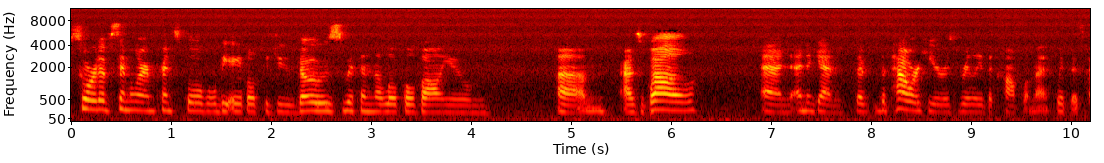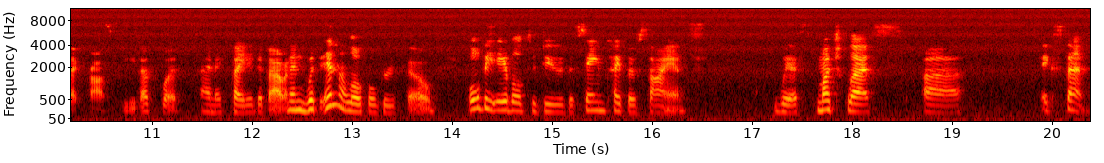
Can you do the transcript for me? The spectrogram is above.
sort of similar in principle. We'll be able to do those within the local volume um, as well. And and again, the the power here is really the complement with the spectroscopy. That's what I'm excited about. And within the local group, though, we'll be able to do the same type of science with much less uh, expense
